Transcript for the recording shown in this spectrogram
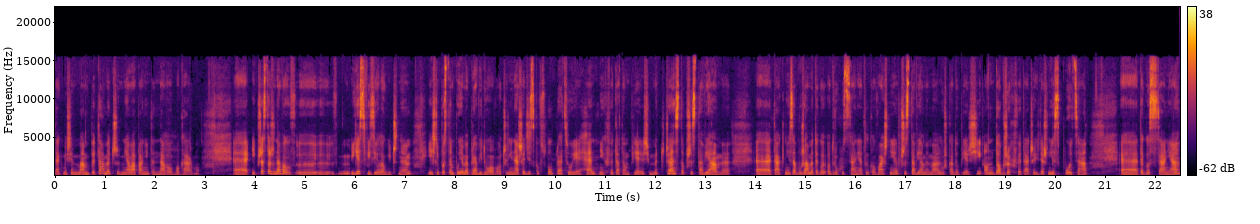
Tak, my się mam pytamy, czy miała Pani ten nawał pokarmu. E, I przez to, że nawał jest fizjologiczny, jeśli postępujemy prawidłowo, czyli nasze dziecko współpracuje, chętnie chwyta tą pieśń, my często przystawiamy, e, tak, nie zaburzamy tego odruchu stania, tylko właśnie przystawiamy maluszka do piersi, on dobrze chwyta, czyli też nie spłyca e, tego ssania,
